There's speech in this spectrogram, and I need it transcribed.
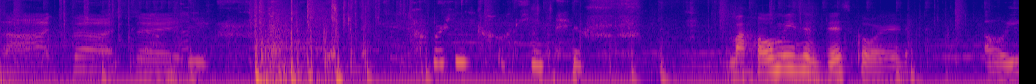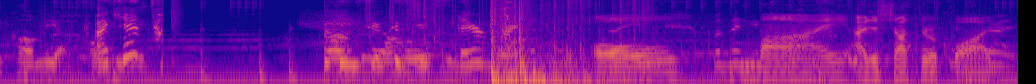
Bloodthirsty. Who are you talking to? My homies in Discord. Oh, you called me a I can't talk to you because you stare right at this Oh thing, but then you my... I just shot through a talk. quad. Right.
